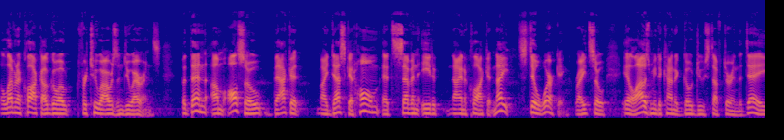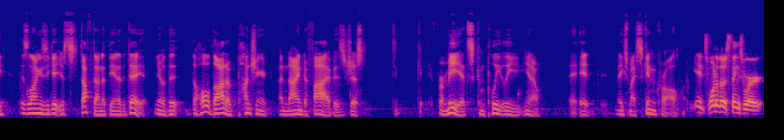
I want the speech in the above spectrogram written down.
11 o'clock, I'll go out for two hours and do errands. But then I'm also back at my desk at home at seven, eight, nine o'clock at night, still working, right? So it allows me to kind of go do stuff during the day as long as you get your stuff done at the end of the day. You know, the the whole thought of punching a, nine to five is just, for me, it's completely, you know, it, it, makes my skin crawl. It's one of those things where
